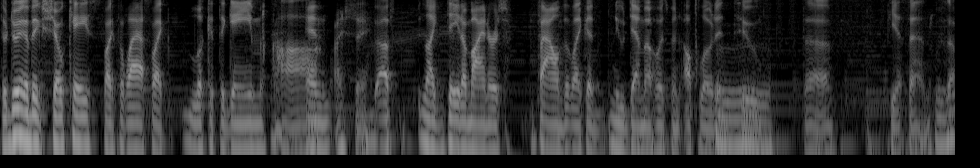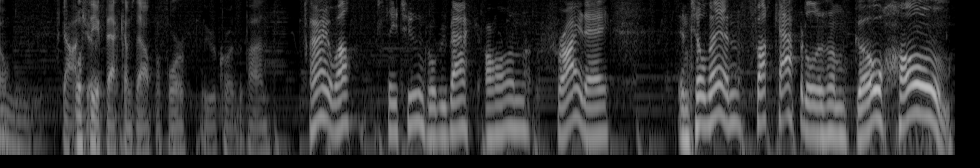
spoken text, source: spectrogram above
They're doing a big showcase, like the last like look at the game, Ah, and I see. Uh, like data miners found that like a new demo has been uploaded to the PSN. So we'll see if that comes out before we record the pod. All right, well, stay tuned. We'll be back on Friday. Until then, fuck capitalism. Go home.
